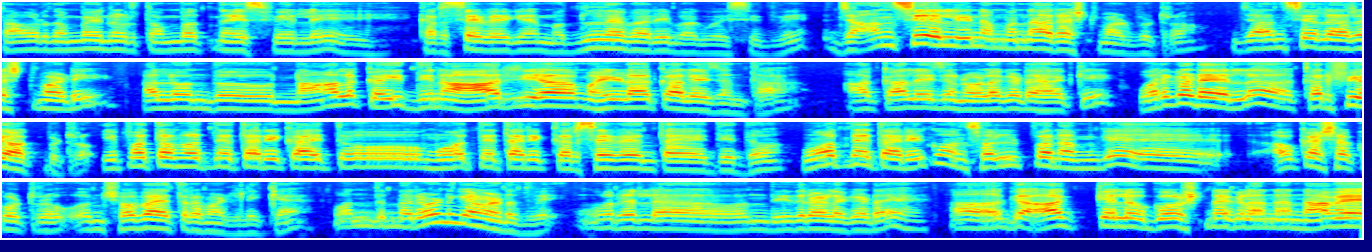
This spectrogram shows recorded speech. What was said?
ಸಾವಿರದ ಒಂಬೈನೂರ ತೊಂಬತ್ತನೇ ಇಸ್ವಿಯಲ್ಲಿ ಕರ್ಸೇವೆಗೆ ಮೊದಲನೇ ಬಾರಿ ಭಾಗವಹಿಸಿದ್ವಿ. ಝಾನ್ಸಿಯಲ್ಲಿ ನಮ್ಮನ್ನು ಅರೆಸ್ಟ್ ಮಾಡಿಬಿಟ್ರು. ಝಾನ್ಸಿಯಲ್ಲಿ ಅರೆಸ್ಟ್ ಮಾಡಿ ಅಲ್ಲೊಂದು ನಾಲ್ಕೈದು ದಿನ ಆರ್ಯ ಮಹಿಳಾ ಕಾಲೇಜ್ ಅಂತ, ಆ ಕಾಲೇಜನ್ನು ಒಳಗಡೆ ಹಾಕಿ ಹೊರಗಡೆ ಎಲ್ಲ ಕರ್ಫ್ಯೂ ಹಾಕ್ಬಿಟ್ರು. ಇಪ್ಪತ್ತೊಂಬತ್ತನೇ ತಾರೀಕು ಆಯಿತು, ಮೂವತ್ತನೇ ತಾರೀಕು ಕರ್ಸೇವೆ ಅಂತ ಇದ್ದಿದ್ದು. ಮೂವತ್ತನೇ ತಾರೀಕು ಒಂದು ಸ್ವಲ್ಪ ನಮಗೆ ಅವಕಾಶ ಕೊಟ್ಟರು ಒಂದು ಶೋಭಾಯಾತ್ರೆ ಮಾಡಲಿಕ್ಕೆ. ಒಂದು ಮೆರವಣಿಗೆ ಮಾಡಿದ್ವಿ. ಊರೆಲ್ಲ ಒಂದು ಇದರೊಳಗಡೆ. ಆಗ ಆ ಕೆಲವು ಘೋಷಣೆಗಳನ್ನು ನಾವೇ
